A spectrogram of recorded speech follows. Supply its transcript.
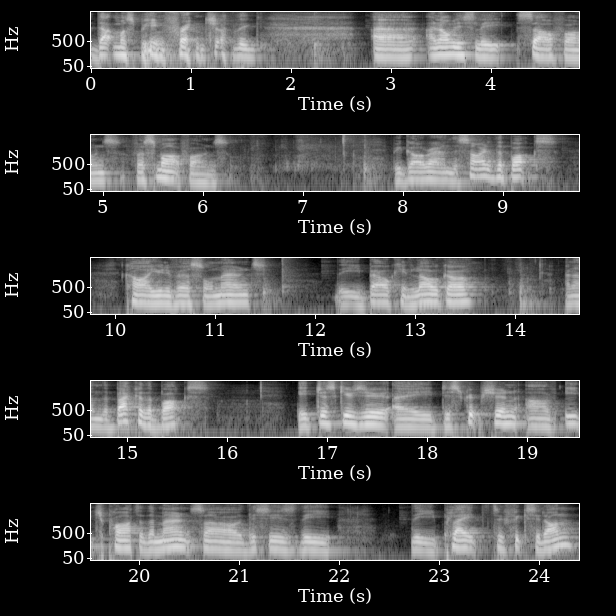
that must be in French I think uh, and obviously cell phones for smartphones we go around the side of the box car universal mount the Belkin logo and on the back of the box it just gives you a description of each part of the mount. So this is the the plate to fix it on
